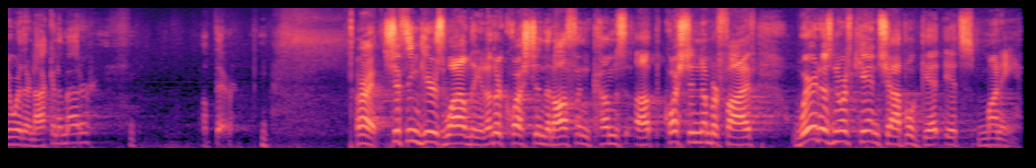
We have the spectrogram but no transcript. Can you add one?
know where they're not going to matter? Up there. All right, shifting gears wildly, another question that often comes up. Question number five Where does North Canton Chapel get its money?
